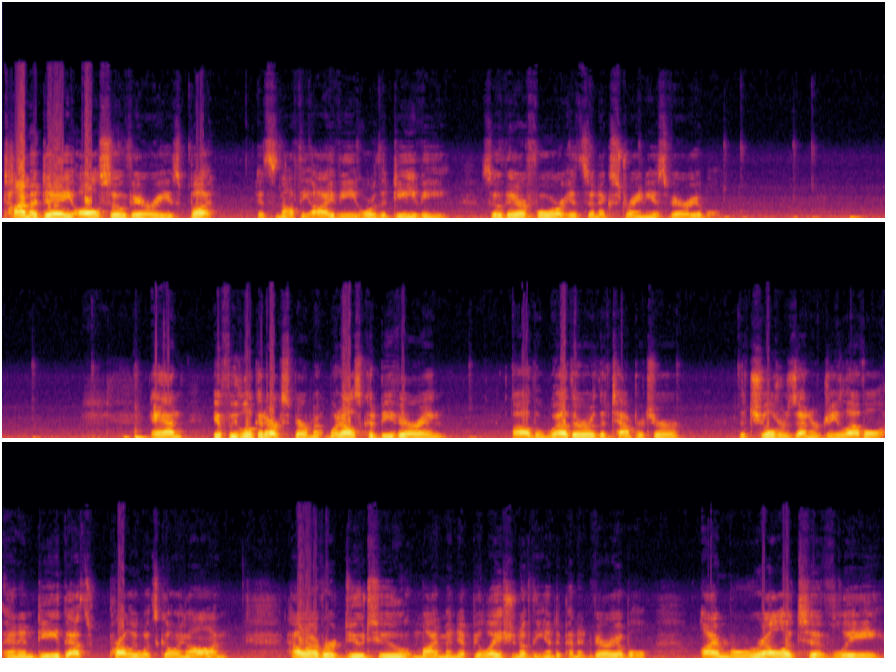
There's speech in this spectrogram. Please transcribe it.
Time of day also varies, but it's not the IV or the DV, so therefore it's an extraneous variable. And if we look at our experiment, what else could be varying? Uh, the weather, the temperature, the children's energy level, and indeed that's probably what's going on. However, due to my manipulation of the independent variable, I'm relatively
